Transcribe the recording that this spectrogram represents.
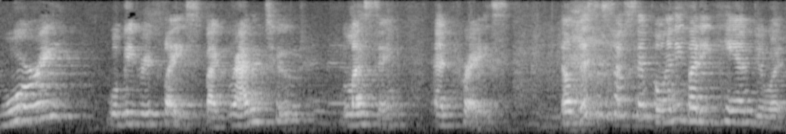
worry will be replaced by gratitude, blessing, and praise. Now, this is so simple, anybody can do it,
